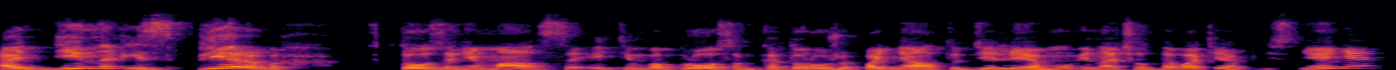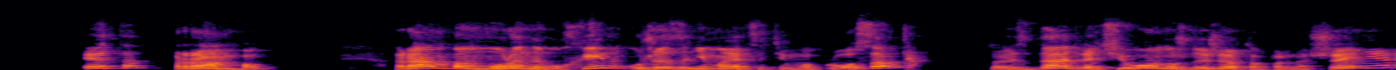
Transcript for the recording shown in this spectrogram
один из первых, кто занимался этим вопросом, который уже поднял эту дилемму и начал давать ей объяснение, это Рамбам. Рамбам Мурен и Мухим уже занимается этим вопросом. То есть, да, для чего нужны жертвоприношения.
